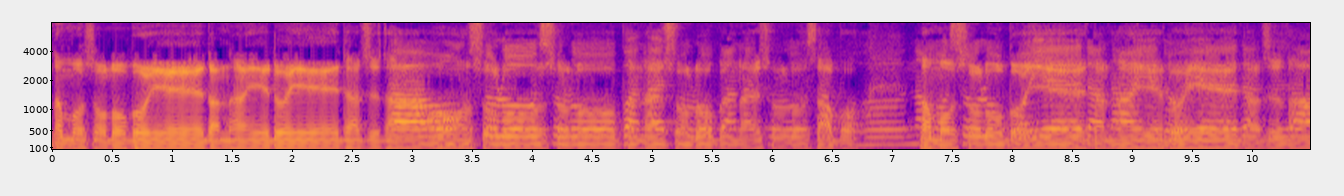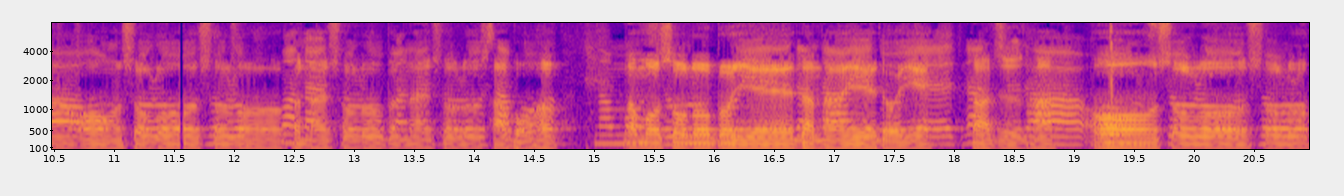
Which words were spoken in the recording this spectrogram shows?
那么娑罗波耶，达那耶多耶，他知他嗡娑罗娑罗，本来娑罗本来娑罗萨婆诃。那么娑罗波耶，达那耶多耶，他知他嗡娑罗娑罗，本来娑罗本来娑罗萨婆诃。那么娑罗波耶，达那耶多耶，他知他嗡娑罗娑罗。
